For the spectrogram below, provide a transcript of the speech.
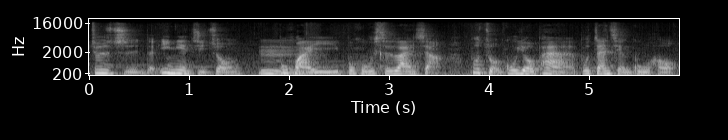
就是指你的意念集中，嗯，不怀疑，不胡思乱想，不左顾右盼，不瞻前顾后。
